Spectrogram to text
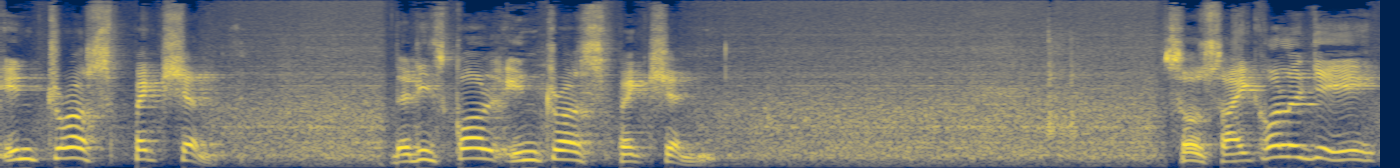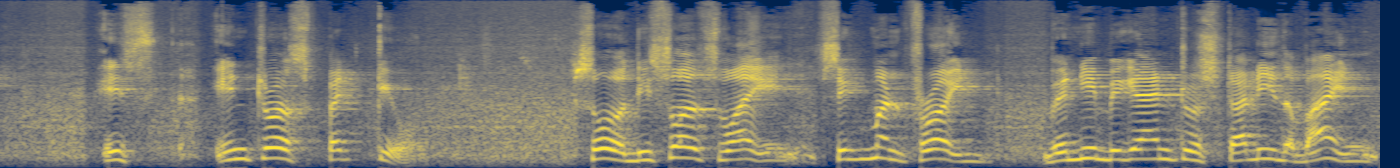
introspection. That is called introspection. So, psychology is introspective. So, this was why Sigmund Freud, when he began to study the mind,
